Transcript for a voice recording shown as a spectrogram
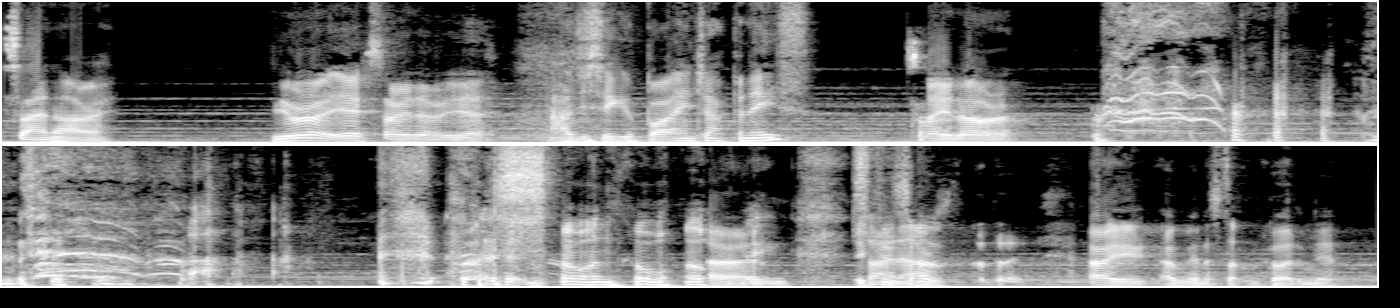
Sayonara. You're right. Yeah, sayonara. Yeah, How do you say goodbye in Japanese? Sayonara. That's so All right. underwhelming. Sayonara. sounds. I. All right, I'm gonna stop recording now.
